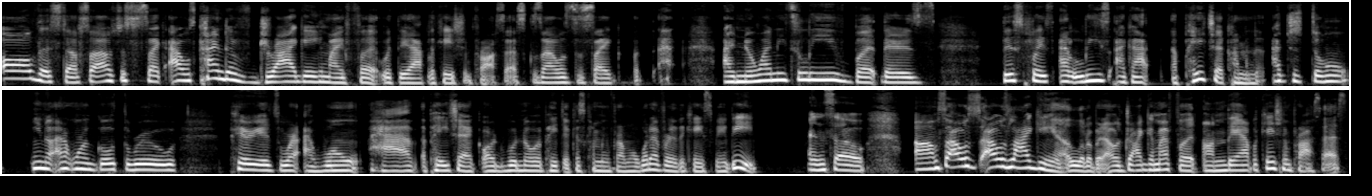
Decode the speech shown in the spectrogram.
All this stuff. So I was just like, I was kind of dragging my foot with the application process because I was just like, I know I need to leave, but there's this place, at least I got a paycheck coming in. I just don't, you know, I don't want to go through periods where I won't have a paycheck or will know a paycheck is coming from or whatever the case may be. And so, um, so I was, I was lagging it a little bit. I was dragging my foot on the application process.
